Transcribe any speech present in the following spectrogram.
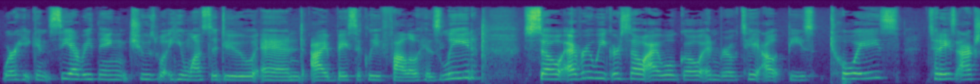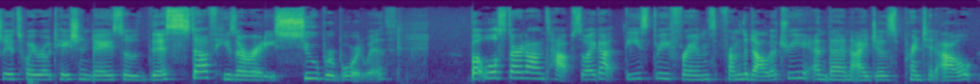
where he can see everything, choose what he wants to do, and I basically follow his lead. So every week or so, I will go and rotate out these toys. Today's actually a toy rotation day, so this stuff he's already super bored with. But we'll start on top. So I got these three frames from the Dollar Tree, and then I just printed out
